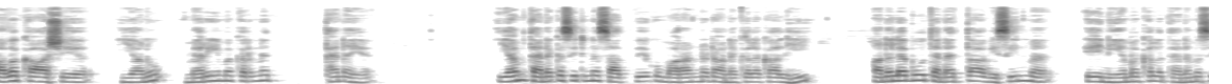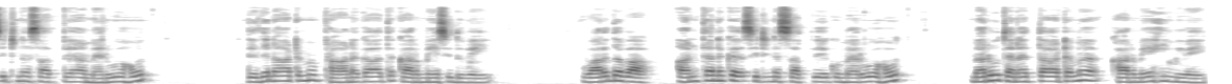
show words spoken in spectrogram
අවකාශය යනු මැරීම කරන තැනය. යම් තැනක සිටින සත්වයෙකු මරන්නට අනකල කලෙහි අන ලැබූ තැනැත්තා විසින්ම ඒ නියම කළ තැනම සිටින සත්වයා මැරුවහොත් දෙදෙනාටම ප්‍රාණඝාත කර්මය සිදු වෙයි. වරදවා අන්තනක සිටින සත්වයෙකු මැරුවහොත් මැරූ තැනැත්තාටම කර්මය හිමි වෙයි.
